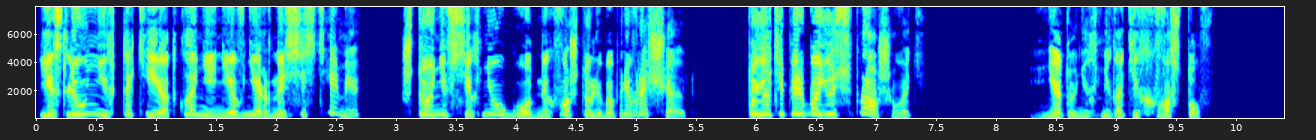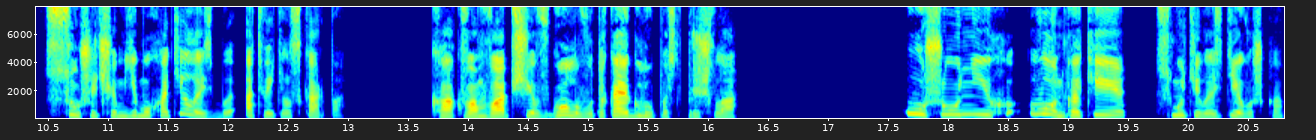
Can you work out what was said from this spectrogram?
если у них такие отклонения в нервной системе, что они всех неугодных во что-либо превращают, то я теперь боюсь спрашивать. Нет у них никаких хвостов. Суше, чем ему хотелось бы, ответил Скарпа. Как вам вообще в голову такая глупость пришла? Уши у них вон какие, смутилась девушка.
